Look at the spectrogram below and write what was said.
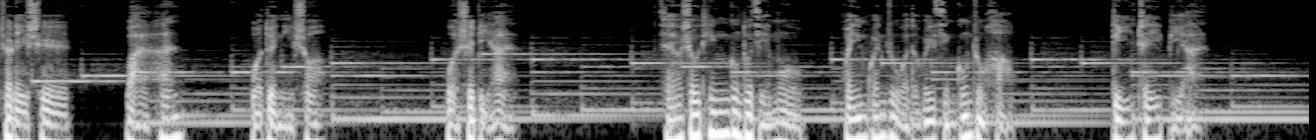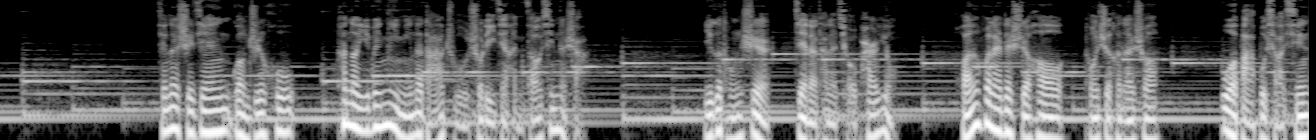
这里是晚安，我对你说，我是彼岸。想要收听更多节目，欢迎关注我的微信公众号 DJ 彼岸。前段时间逛知乎，看到一位匿名的答主说了一件很糟心的事儿：一个同事借了他的球拍用，还回来的时候，同事和他说。握把不小心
